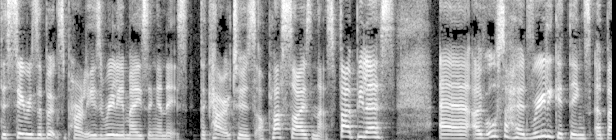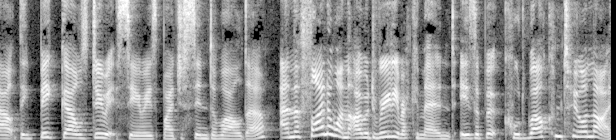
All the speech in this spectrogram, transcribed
the series of books apparently is really amazing, and it's the characters are plus size, and that's fabulous. Uh, I've also heard really good things about the Big Girls Do It series by Jasinda Wilder. And the final one that I would really recommend is a book called Welcome to Your Life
